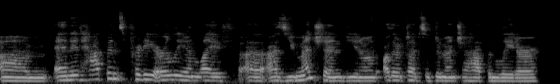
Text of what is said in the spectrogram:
And it happens pretty early in life. Uh, as you mentioned, you know, other types of dementia happen later.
